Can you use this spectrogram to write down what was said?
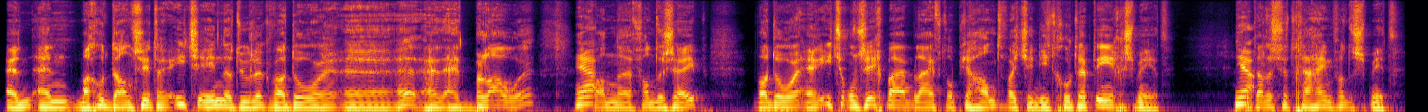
En, en, maar goed, dan zit er iets in natuurlijk, waardoor eh, het, het blauwe Ja. van, eh, van de zeep, waardoor er iets onzichtbaar blijft op je hand wat je niet goed hebt ingesmeerd. Ja. En Dat is het geheim van de smid.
